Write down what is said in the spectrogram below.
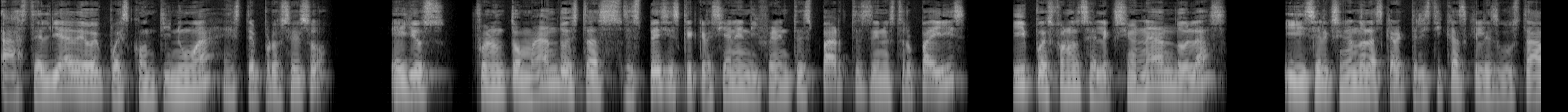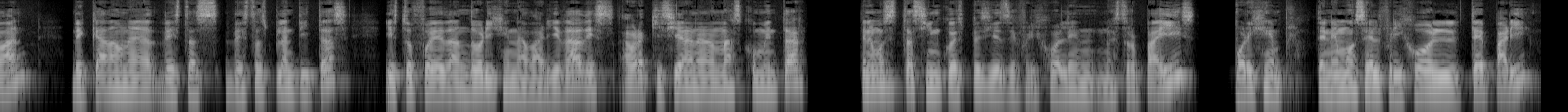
hasta el día de hoy pues continúa este proceso. Ellos fueron tomando estas especies que crecían en diferentes partes de nuestro país y pues fueron seleccionándolas y seleccionando las características que les gustaban de cada una de estas, de estas plantitas y esto fue dando origen a variedades. Ahora quisiera nada más comentar, tenemos estas cinco especies de frijol en nuestro país. Por ejemplo, tenemos el frijol tepari,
